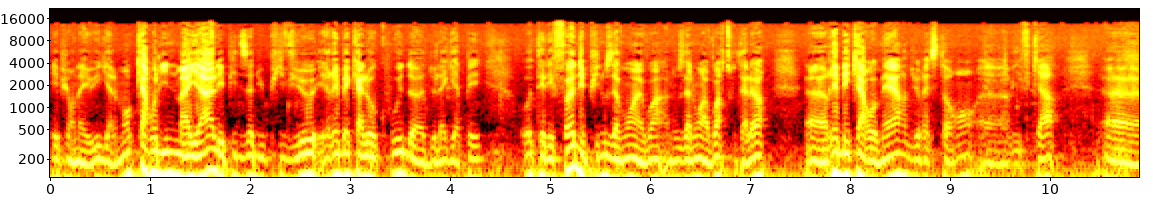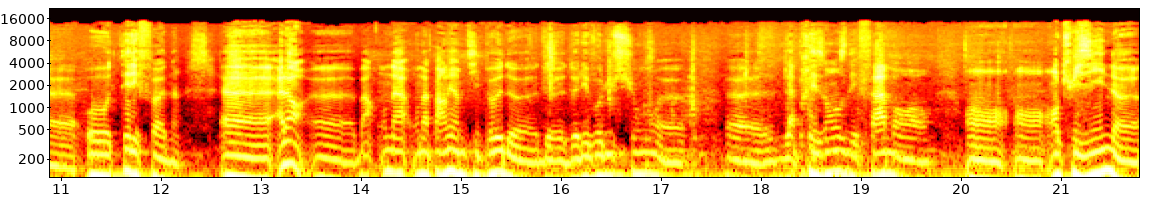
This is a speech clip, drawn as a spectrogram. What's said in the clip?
Et puis on a eu également Caroline Maya, les pizzas du Puy-Vieux et Rebecca Lockwood euh, de l'Agapé au téléphone. Et puis nous, avons nous allons avoir tout à l'heure euh, Rebecca Romer du restaurant Rivka au téléphone. Alors, bah, on, a, on a parlé un petit peu de, de, l'évolution de la présence des femmes en, en, en, en cuisine, euh,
